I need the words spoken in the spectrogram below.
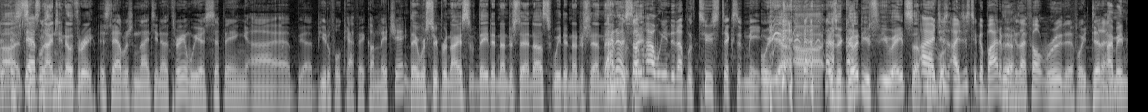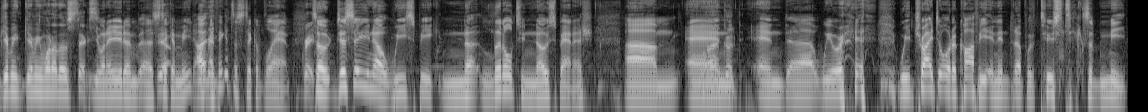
uh, Uh, since established in- 1903. Established in 1903, and we are sipping uh, a, a beautiful cafe con leche. They were super nice. They didn't understand us. We didn't understand them. I know. They- Somehow we ended up with two sticks of meat. we- yeah. Uh, is it good? You you ate some. I before. just I just took a bite of it Yeah. because I felt rude if we didn't. I mean, give me give me one of those sticks. you want to eat a, a stick Yeah, of meat? I I, I think it's a stick of lamb. Great. So just so you know, we speak no, little to no Spanish, um, and and uh, we were we tried to order coffee and ended up with two sticks of meat.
